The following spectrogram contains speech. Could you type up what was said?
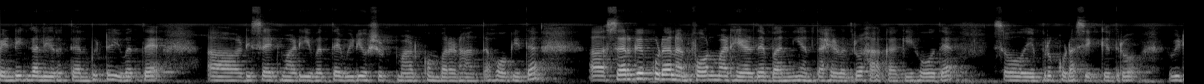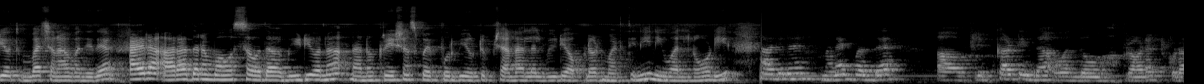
ಪೆಂಡಿಂಗಲ್ಲಿ ಇರುತ್ತೆ ಅಂದ್ಬಿಟ್ಟು ಇವತ್ತೇ ಡಿಸೈಡ್ ಮಾಡಿ ಇವತ್ತೇ ವಿಡಿಯೋ ಶೂಟ್ ಮಾಡ್ಕೊಂಬರೋಣ ಅಂತ ಹೋಗಿದ್ದೆ. ಸರ್ಗೆ ಕೂಡ ನಾನು ಫೋನ್ ಮಾಡಿ ಹೇಳಿದೆ, ಬನ್ನಿ ಅಂತ ಹೇಳಿದ್ರು, ಹಾಗಾಗಿ ಹೋದೆ. ಸೊ ಇಬ್ಬರು ಕೂಡ ಸಿಕ್ಕಿದ್ರು. ವಿಡಿಯೋ ತುಂಬ ಚೆನ್ನಾಗಿ ಬಂದಿದೆ. ಆಯರ ಆರಾಧನಾ ಮಹೋತ್ಸವದ ವಿಡಿಯೋನ ನಾನು ಕ್ರಿಯೇಷನ್ಸ್ ಬೈ ಪೂರ್ವಿ ಯೂಟ್ಯೂಬ್ ಚಾನಲಲ್ಲಿ ವಿಡಿಯೋ ಅಪ್ಲೋಡ್ ಮಾಡ್ತೀನಿ. ನೀವು ಅಲ್ಲಿ ನೋಡಿ. ಹಾಗೆಯೇ ಮನೆಗೆ ಬಂದೆ. ಫ್ಲಿಪ್ಕಾರ್ಟಿಂದ ಒಂದು ಪ್ರಾಡಕ್ಟ್ ಕೂಡ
